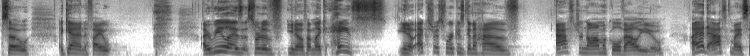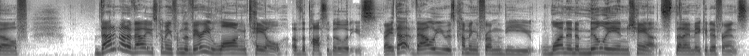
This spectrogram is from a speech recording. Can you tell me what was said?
So again, if I I realize that sort of, you know, if I'm like, hey, you know, risk work is going to have astronomical value, I had to ask myself, that amount of value is coming from the very long tail of the possibilities, right? That value is coming from the one in a million chance that I make a difference.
